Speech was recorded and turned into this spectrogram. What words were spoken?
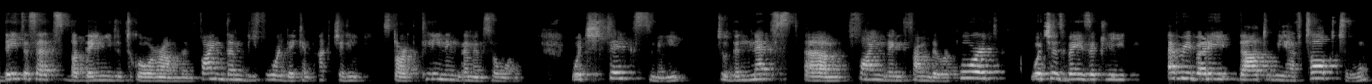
data sets, but they needed to go around and find them before they can actually start cleaning them and so on. Which takes me to the next um, finding from the report, which is basically everybody that we have talked to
